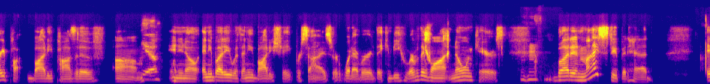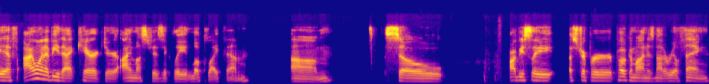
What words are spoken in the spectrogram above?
very po- body positive um Yeah. and you know anybody with any body shape or size or whatever they can be whoever they want no one cares mhm. but in my stupid head if i want to be that character i must physically look like them um so obviously a stripper pokemon is not a real thing.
